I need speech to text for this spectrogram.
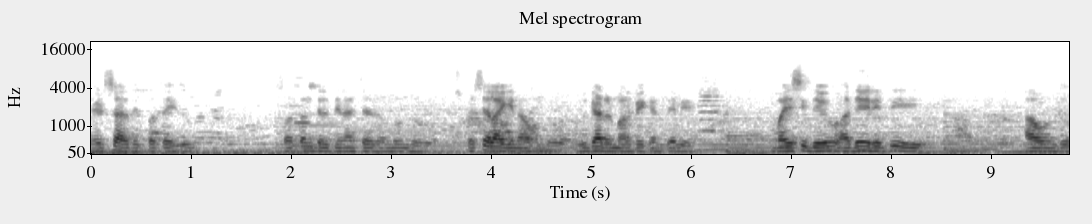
ಎರಡು ಸಾವಿರದ ಇಪ್ಪತ್ತೈದು ಸ್ವಾತಂತ್ರ್ಯ ದಿನಾಚರಣೆಯೊಂದು ಒಂದು ಸ್ಪೆಷಲ್ ಆಗಿ ನಾವೊಂದು ಉದ್ಘಾಟನೆ ಮಾಡಬೇಕಂತೇಳಿ ಬಯಸಿದ್ದೆವು ಅದೇ ರೀತಿ ಆ ಒಂದು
